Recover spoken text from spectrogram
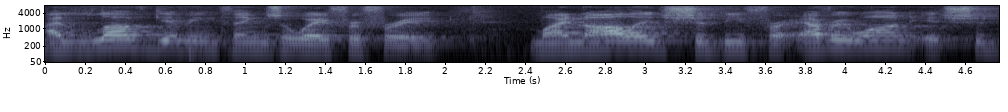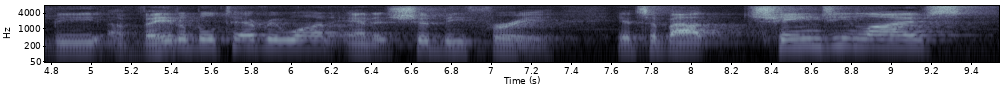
I I love giving things away for free. My knowledge should be for everyone, it should be available to everyone, and it should be free. It's about changing lives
